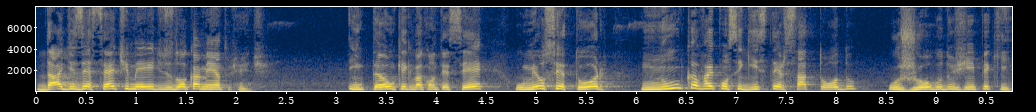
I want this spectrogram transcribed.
dá 17,5 de deslocamento, gente. Então, o que, que vai acontecer? O meu setor nunca vai conseguir esterçar todo o jogo do Jeep aqui.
